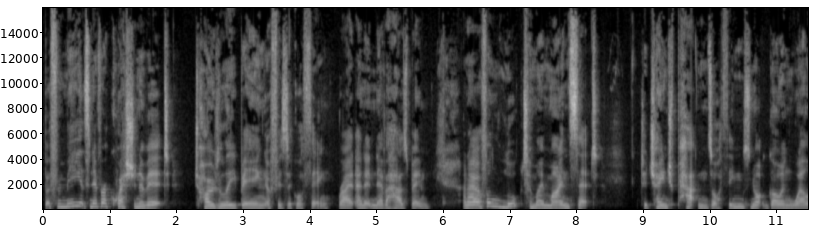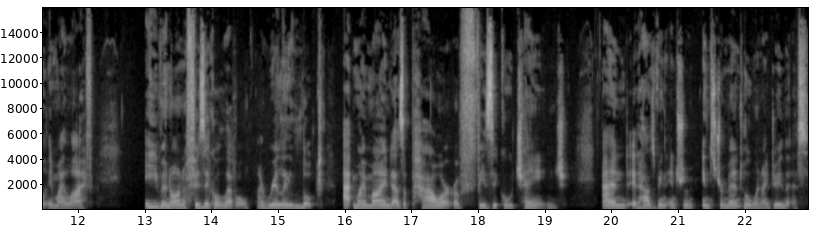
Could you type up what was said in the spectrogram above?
But for me, it's never a question of it totally being a physical thing, right? And it never has been. And I often look to my mindset to change patterns or things not going well in my life, even on a physical level. I really looked at my mind as a power of physical change. And it has been instru- instrumental when I do this.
